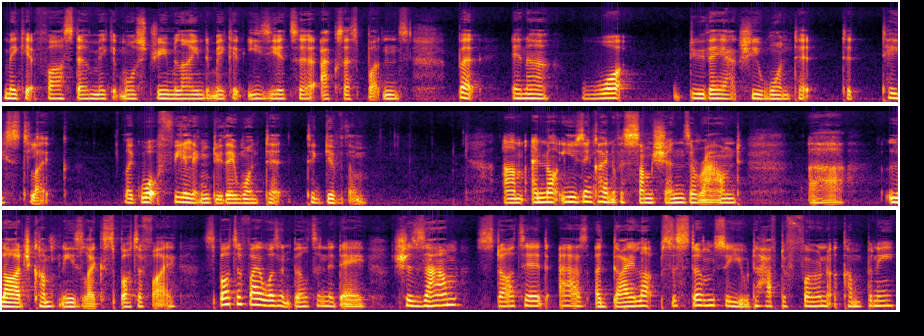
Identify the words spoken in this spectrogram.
make it faster, make it more streamlined, make it easier to access buttons, but in a what do they actually want it to taste like? Like, what feeling do they want it to give them? Um, and not using kind of assumptions around. Uh, large companies like Spotify. Spotify wasn't built in a day. Shazam started as a dial up system, so you would have to phone a company,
